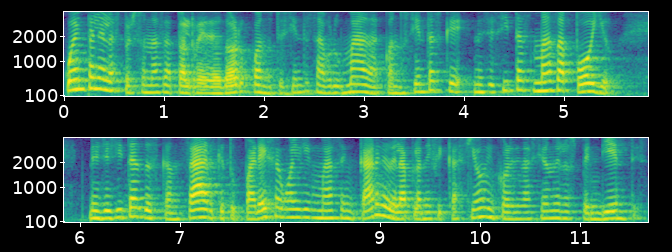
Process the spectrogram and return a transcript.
Cuéntale a las personas a tu alrededor cuando te sientes abrumada, cuando sientas que necesitas más apoyo, necesitas descansar, que tu pareja o alguien más se encargue de la planificación y coordinación de los pendientes.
